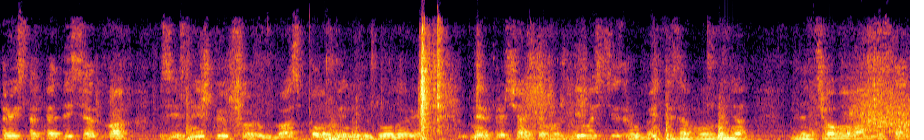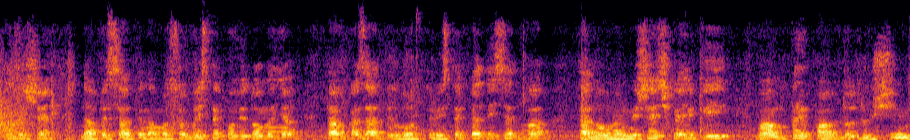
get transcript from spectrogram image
352 зі знижкою в 42,5 долари. Не втрачайте можливості зробити замовлення. Для цього вам достатньо лише написати нам особисте повідомлення та вказати лот 352 та номер мішечка, який вам припав до душі.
